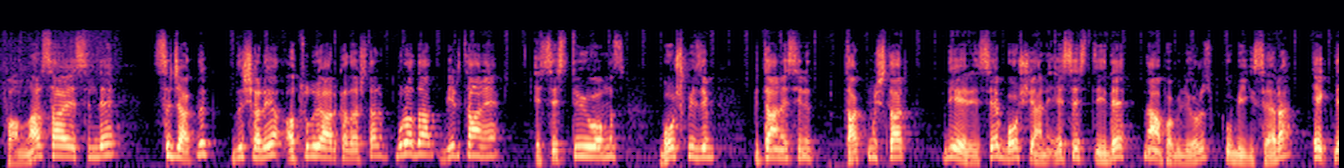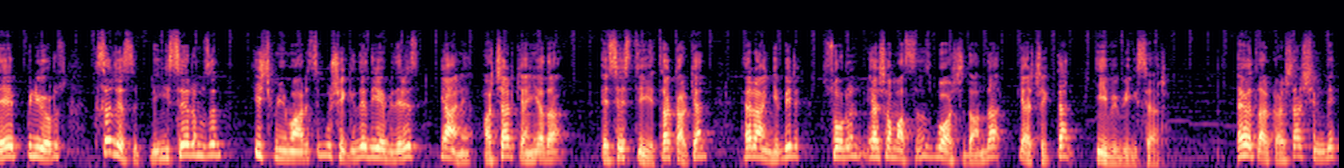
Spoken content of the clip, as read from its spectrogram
fanlar sayesinde sıcaklık dışarıya atılıyor arkadaşlar. Burada bir tane SSD yuvamız boş bizim. Bir tanesini takmışlar. Diğeri ise boş yani SSD'de ne yapabiliyoruz? Bu bilgisayara ekleyebiliyoruz. Kısacası bilgisayarımızın iç mimarisi bu şekilde diyebiliriz. Yani açarken ya da SSD'yi takarken herhangi bir sorun yaşamazsınız. Bu açıdan da gerçekten iyi bir bilgisayar. Evet arkadaşlar şimdi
